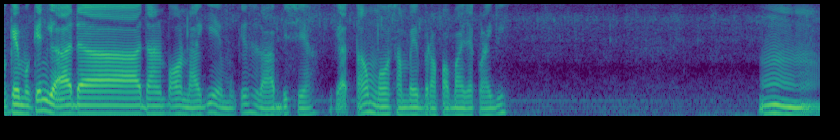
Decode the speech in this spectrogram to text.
Oke mungkin nggak ada daun pohon lagi ya mungkin sudah habis ya. Nggak tahu mau sampai berapa banyak lagi. Hmm.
